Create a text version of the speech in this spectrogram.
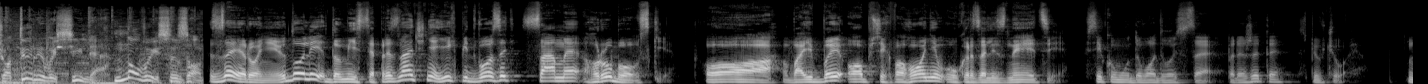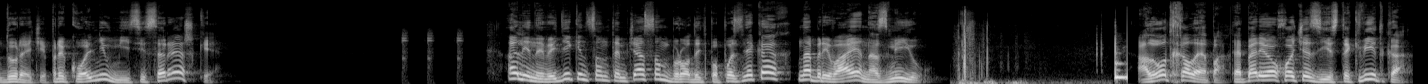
Чотири весілля. Новий сезон. За іронією долі, до місця призначення їх підвозить саме Грубовські. О, вайби общих вагонів Укрзалізниці. Всі, кому доводилось це пережити, співчуваю. До речі, прикольні в місі сережки. А лінивий Дікінсон тим часом бродить по позняках, набріває на змію. Але от халепа, тепер його хоче з'їсти квітка.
